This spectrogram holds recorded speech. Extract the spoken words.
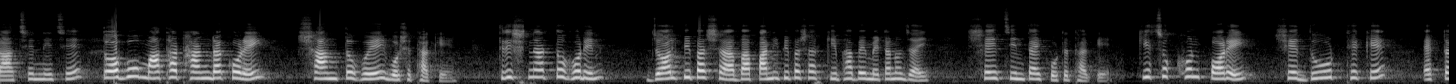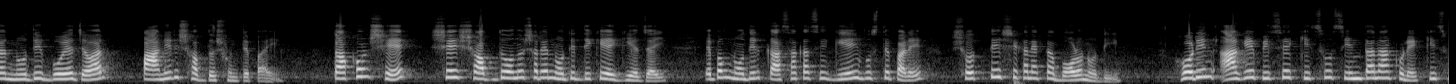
গাছের নিচে তবু মাথা ঠান্ডা করেই শান্ত হয়েই বসে থাকে। তৃষ্ণার্ত হরিণ জল পিপাসা বা পানি পিপাসা কীভাবে মেটানো যায় সেই চিন্তায় করতে থাকে। কিছুক্ষণ পরেই সে দূর থেকে একটা নদী বয়ে যাওয়ার পানির শব্দ শুনতে পায়। তখন সে সেই শব্দ অনুসারে নদীর দিকে এগিয়ে যায় এবং নদীর কাছাকাছি গিয়েই বুঝতে পারে সত্যিই সেখানে একটা বড় নদী। হরিণ আগে পিছে কিছু চিন্তা না করে, কিছু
